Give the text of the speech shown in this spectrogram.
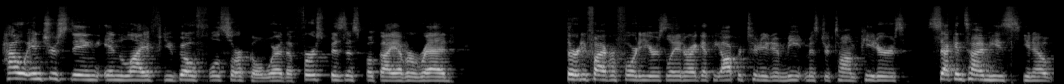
how interesting in life you go full circle, where the first business book I ever read 35 or 40 years later, I get the opportunity to meet Mr. Tom Peters. Second time he's, you know,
